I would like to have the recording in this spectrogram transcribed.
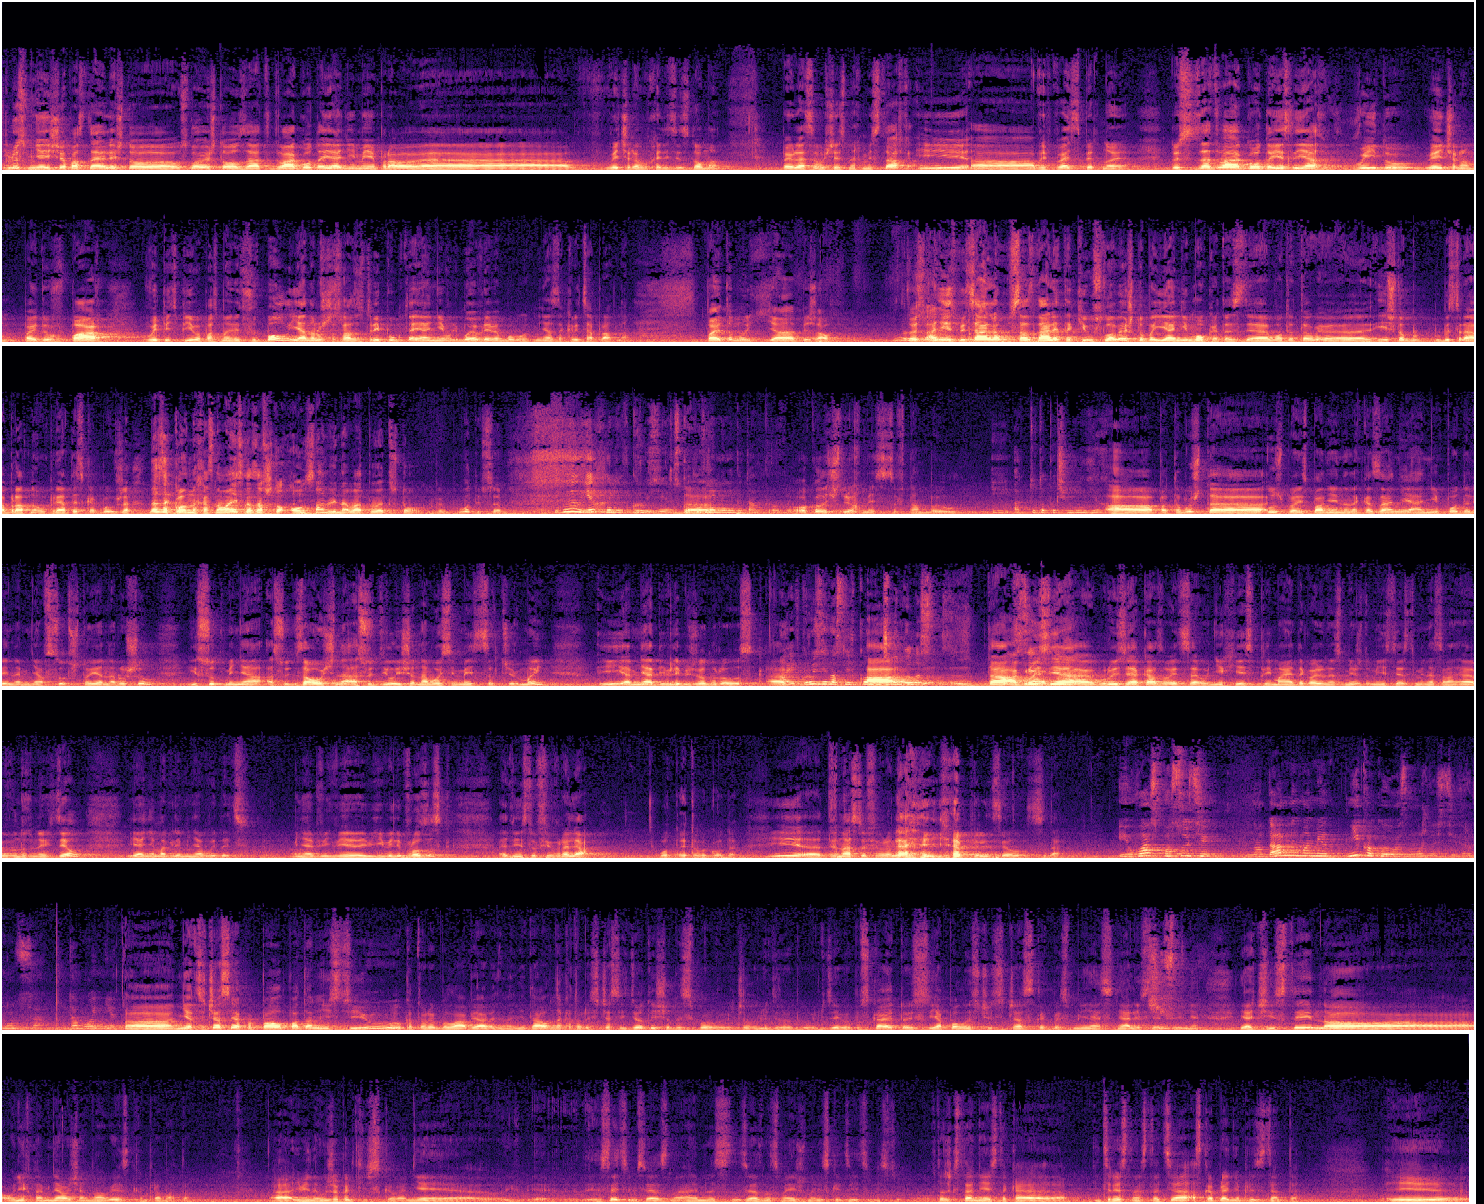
Плюс мне еще поставили что условие, что за два года я не имею права э, вечером выходить из дома, появляться в общественных местах и э, выпивать спиртное. То есть за два года, если я выйду вечером, пойду в бар, выпить пиво, посмотреть футбол, я нарушу сразу три пункта, и они в любое время могут меня закрыть обратно. Поэтому я бежал. То есть они специально создали такие условия, чтобы я не мог это вот это, э, и чтобы быстро обратно упрятать, как бы уже на законных основаниях, сказав, что он сам виноват в этом, что бы, вот и все. И вы уехали в Грузию. Сколько Да. времени вы там пробыли? Около четырех месяцев там был. И оттуда почему уехали? А, потому что служба исполнения наказания, они подали на меня в суд, что я нарушил, и суд меня осуд- заочно осудил еще на 8 месяцев тюрьмы, и меня объявили в международный розыск. А, и в Грузии вас легко а, можно было да, а Грузия, да? Грузия, оказывается, у них есть прямая договоренность между Министерством иностран- э, внутренних дел, и они могли меня выдать. Меня объяви- объявили в розыск 11 февраля вот этого года. И э, 12 февраля я прилетел сюда. И у вас, по сути, на данный момент никакой возможности вернуться домой нет. А, нет, сейчас я попал под амнистию, которая была объявлена недавно, которая сейчас идет еще до сих пор, люди, людей выпускают. То есть я полностью сейчас как бы с меня сняли все обвинения. Я чистый, но у них на меня очень много есть компромата. А, именно уже политического, не э, э, с этим связано, а именно связано с моей журналистской деятельностью. В Таджикистане есть такая интересная статья «Оскорбление президента». И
